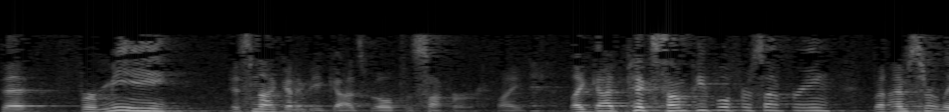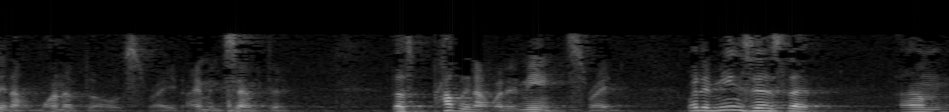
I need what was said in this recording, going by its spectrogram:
that for me, it's not going to be God's will to suffer. Like, like God picks some people for suffering, but I'm certainly not one of those, right? I'm exempted. That's probably not what it means, right? What it means is that um,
